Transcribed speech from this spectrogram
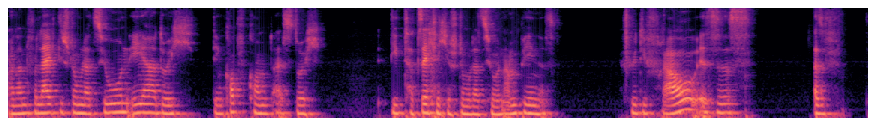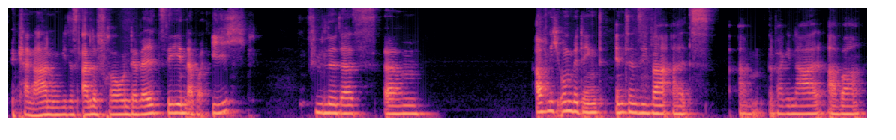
und dann vielleicht die Stimulation eher durch den Kopf kommt als durch die tatsächliche Stimulation am Penis. Für die Frau ist es, also keine Ahnung, wie das alle Frauen der Welt sehen, aber ich fühle das ähm, auch nicht unbedingt intensiver als ähm, vaginal, aber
